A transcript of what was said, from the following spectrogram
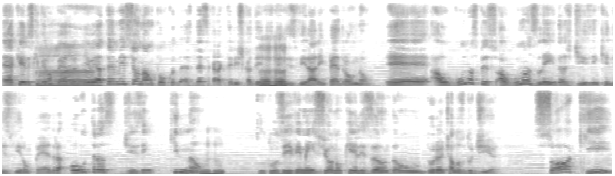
é aqueles que viram Ah. pedra. E eu ia até mencionar um pouco de- dessa característica deles, Aham. deles virarem pedra ou não. É, algumas pessoas, algumas lendas dizem que eles viram pedra, outras dizem que não. Uhum. inclusive mencionam que eles andam durante a luz do dia. Só que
